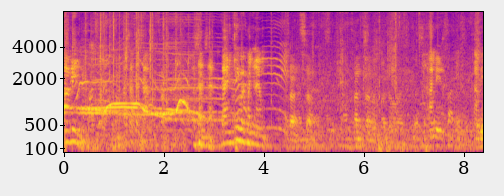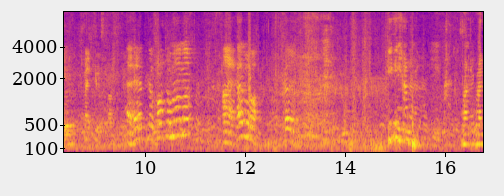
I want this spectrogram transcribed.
Amin. Barikiwe kwa jina la Mungu. Asante sana. Asante sana kwa zawadi. Amin. Amin. Barikiwe. Tunafuata mama. Haya, karibu. Karibu. Hapa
